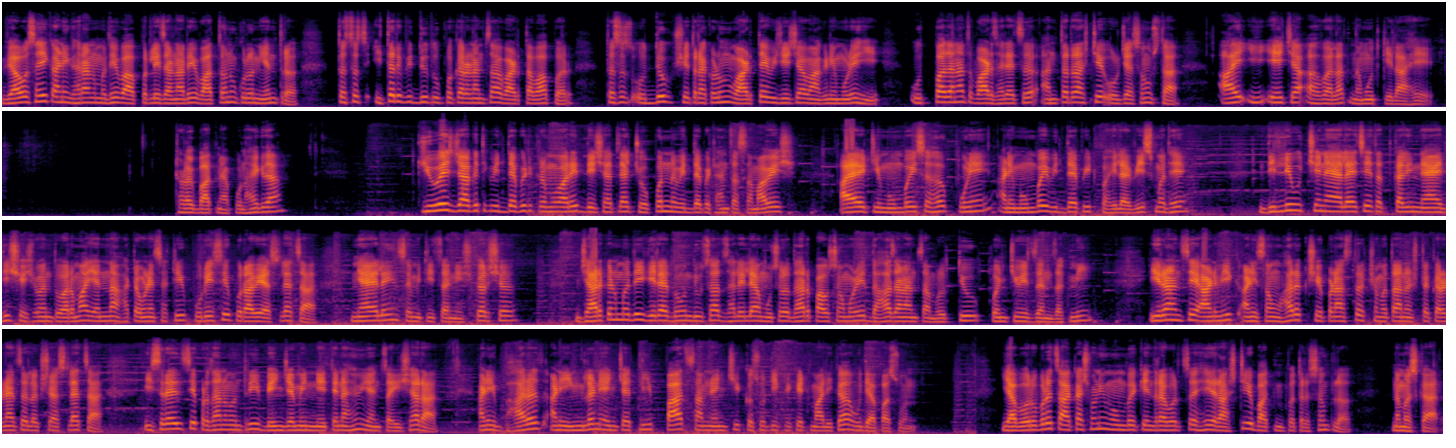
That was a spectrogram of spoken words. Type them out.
व्यावसायिक आणि घरांमध्ये वापरले जाणारे वातानुकूलन यंत्र तसंच इतर विद्युत उपकरणांचा वाढता वापर तसंच उद्योग क्षेत्राकडून वाढत्या विजेच्या मागणीमुळेही उत्पादनात वाढ झाल्याचं आंतरराष्ट्रीय ऊर्जा संस्था आय ई एच्या अहवालात नमूद केलं आहे. ठळक बातम्या पुन्हा एकदा. क्यूएस जागतिक विद्यापीठ क्रमवारीत देशातल्या चोपन्न विद्यापीठांचा समावेश आय आय टी मुंबईसह पुणे आणि मुंबई विद्यापीठ पहिल्या वीसमध्ये दिल्ली उच्च न्यायालयाचे तत्कालीन न्यायाधीश यशवंत वर्मा यांना हटवण्यासाठी पुरेसे पुरावे असल्याचा न्यायालयीन समितीचा निष्कर्ष झारखंडमध्ये गेल्या दोन दिवसात झालेल्या मुसळधार पावसामुळे दहा जणांचा मृत्यू पंचवीस जण जखमी इराणचे आण्विक आणि संहारक क्षेपणास्त्र क्षमता नष्ट करण्याचं लक्ष असल्याचा इस्रायलचे प्रधानमंत्री बेंजामिन नेतन्याहू यांचा इशारा आणि भारत आणि इंग्लंड यांच्यातली पाच सामन्यांची कसोटी क्रिकेट मालिका उद्यापासून. याबरोबरच आकाशवाणी मुंबई केंद्रावरचं हे राष्ट्रीय बातमीपत्र संपलं. नमस्कार.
